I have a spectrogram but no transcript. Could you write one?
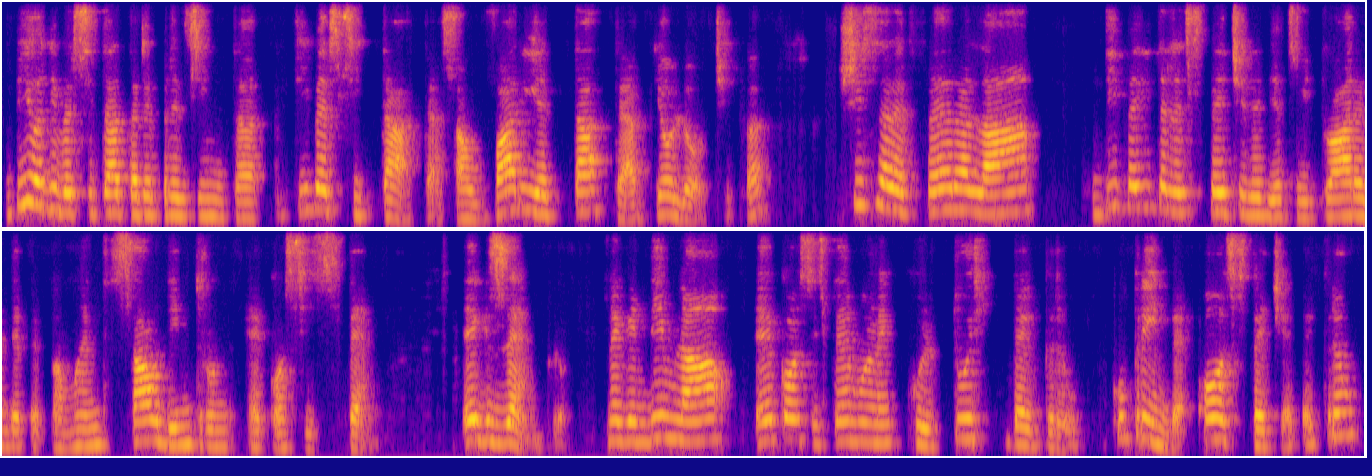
Biodiversitatea reprezintă diversitatea sau varietatea biologică și se referă la diferitele specii de viețuitoare de pe pământ sau dintr-un ecosistem. Exemplu, ne gândim la ecosistemul unei culturi de grâu. Cuprinde o specie de grâu,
